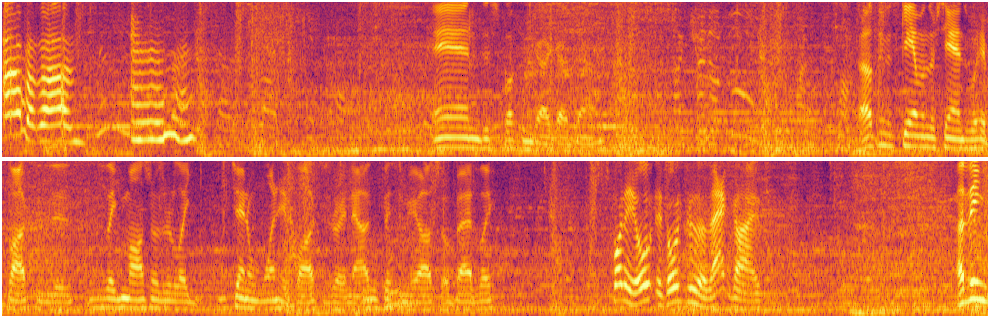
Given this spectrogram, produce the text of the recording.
my god. And this fucking guy got down. I don't think this game understands what hitboxes is. This is like monsters are like Gen 1 hitboxes right now. It's pissing me off so badly. It's funny. It's only because of that guy. I think,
